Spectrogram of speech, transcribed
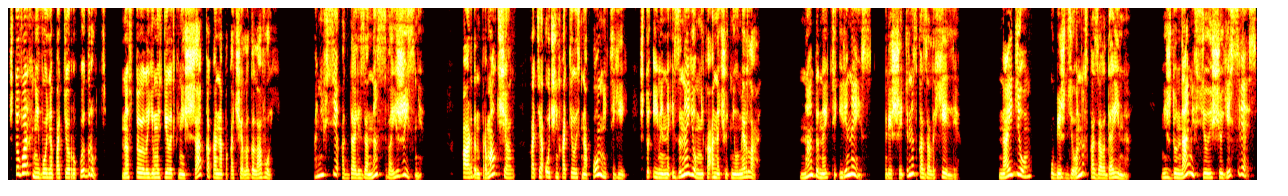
что Варх невольно потер рукой грудь. Но стоило ему сделать к ней шаг, как она покачала головой. Они все отдали за нас свои жизни. Арден промолчал, хотя очень хотелось напомнить ей, что именно из-за наемника она чуть не умерла. «Надо найти Иринеис», – решительно сказала Хелли. «Найдем», – убежденно сказала Дарина. «Между нами все еще есть связь,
